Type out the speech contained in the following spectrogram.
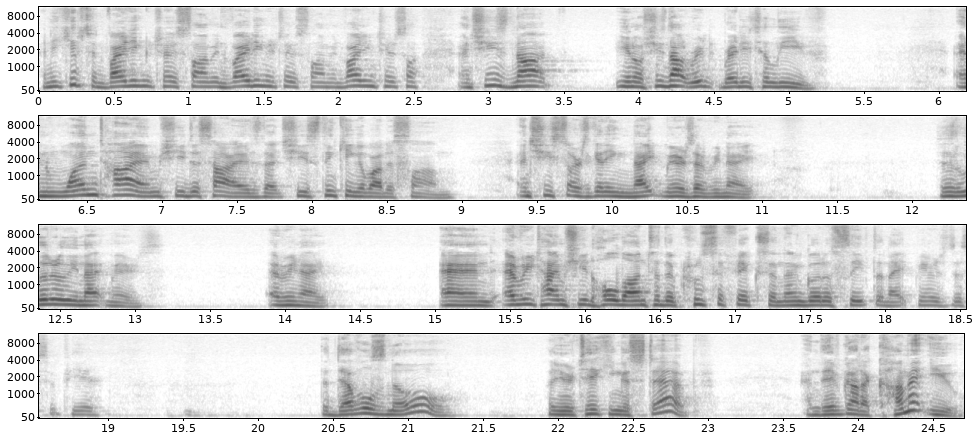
and he keeps inviting her to Islam, inviting her to Islam, inviting her to Islam, and she's not, you know, she's not re ready to leave. And one time she decides that she's thinking about Islam, and she starts getting nightmares every night. There's literally nightmares every night. And every time she'd hold on to the crucifix and then go to sleep, the nightmares disappear. The devils know that you're taking a step and they've got to come at you.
